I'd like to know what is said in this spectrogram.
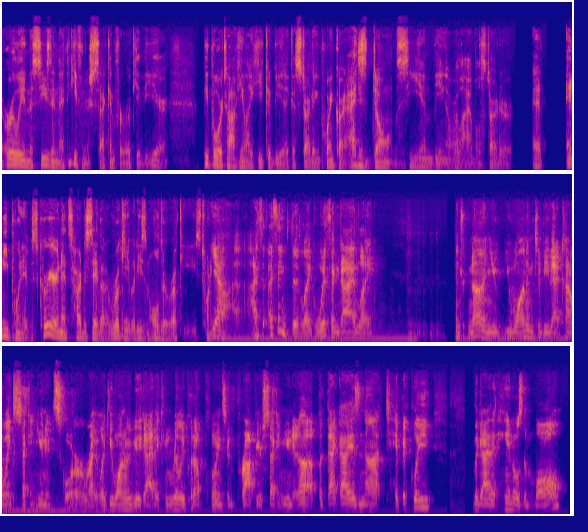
early in the season, I think he finished second for rookie of the year. People were talking like he could be like a starting point guard. I just don't see him being a reliable starter at any point of his career. And it's hard to say about a rookie, but he's an older rookie. He's 25. Yeah, I, th- I think that like with a guy like Kendrick Nunn, you, you want him to be that kind of like second unit scorer, right? Like you want him to be the guy that can really put up points and prop your second unit up. But that guy is not typically the guy that handles the ball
